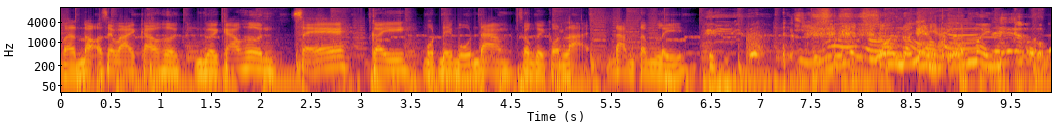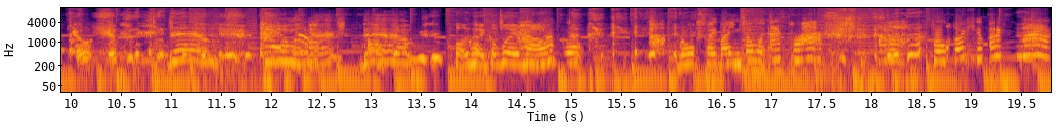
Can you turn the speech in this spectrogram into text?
và đọ xem ai cao hơn. Người cao hơn sẽ gây một d 4 đam cho người còn lại đam tâm lý. Ôi, nó nhảy mình. kiểu Damn Okay Damn mỗi người có 10 máu bro xoay bay xong rồi ác quá À, quá khiếp ác quá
